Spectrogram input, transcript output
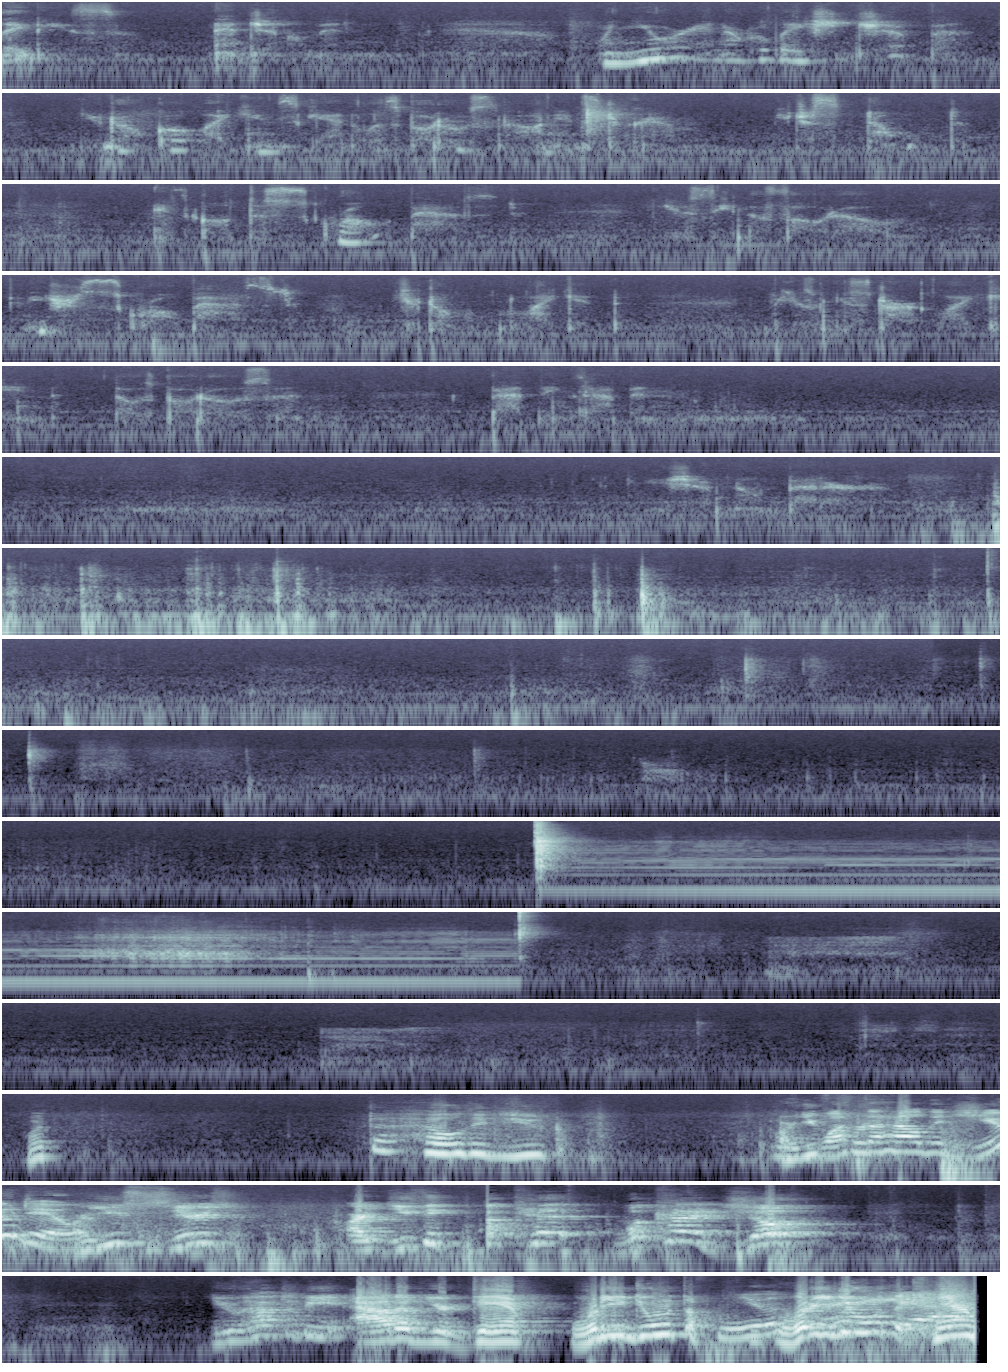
Ladies and gentlemen, when you are in a relationship, you don't go liking scandalous photos on Instagram. You just don't. It's called the scroll past. You see the photo and you just scroll past. You don't like it. Because when you start liking those photos, bad things happen. You should have known better. What the hell did you? Are you? What fr- the hell did you do? Are you serious? Are do you think what kind, what kind of joke? You have to be out of your damn. What are you doing with the? You what are you doing with the pretty, camera?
